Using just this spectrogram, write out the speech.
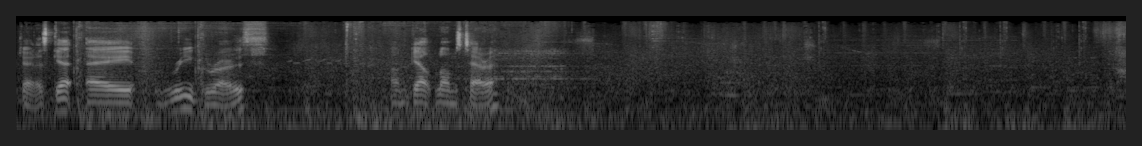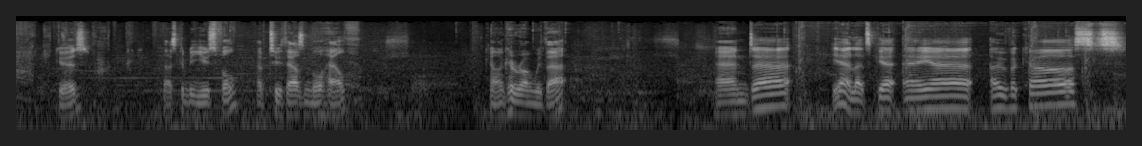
Okay, let's get a regrowth on Geltblom's Terror. Good. That's going to be useful. Have 2,000 more health. Can't go wrong with that. And, uh, yeah, let's get a uh, overcast.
